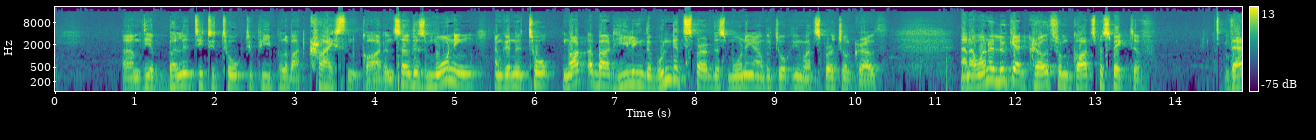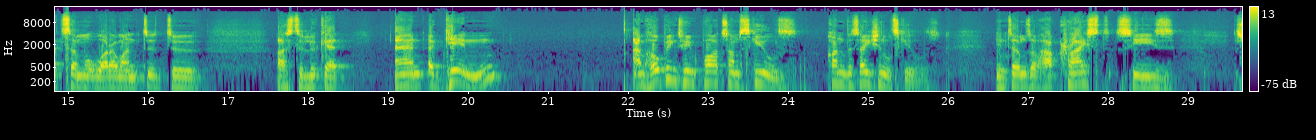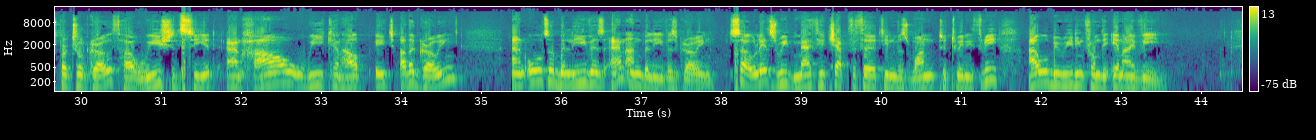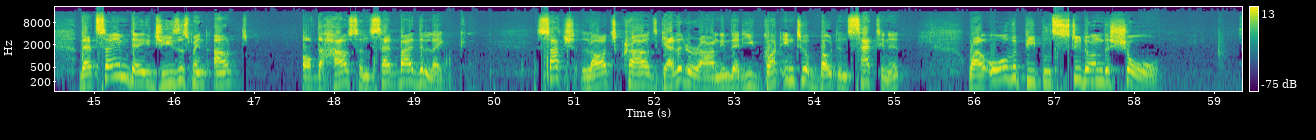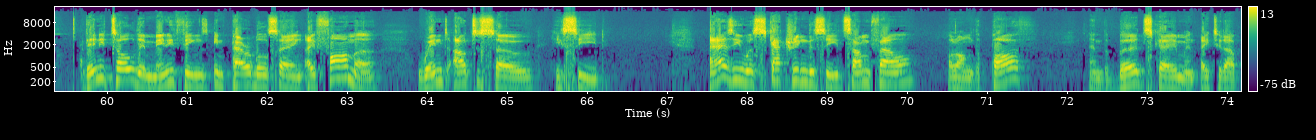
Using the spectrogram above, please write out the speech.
um, the ability to talk to people about Christ and God. And so this morning, I'm going to talk not about healing the wounded spirit this morning, I'll be talking about spiritual growth. And I want to look at growth from God's perspective. That's um, what I want to, to us to look at. And again, I'm hoping to impart some skills, conversational skills, in terms of how Christ sees spiritual growth, how we should see it, and how we can help each other growing, and also believers and unbelievers growing. So let's read Matthew chapter 13, verse 1 to 23. I will be reading from the NIV. That same day, Jesus went out of the house and sat by the lake. Such large crowds gathered around him that he got into a boat and sat in it, while all the people stood on the shore. Then he told them many things in parables, saying, A farmer went out to sow his seed. As he was scattering the seed, some fell along the path, and the birds came and ate it up.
